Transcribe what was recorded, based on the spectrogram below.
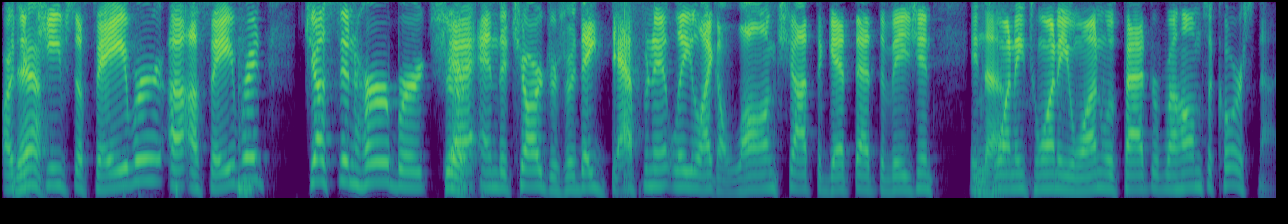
are the Yeah. Chiefs a favor, uh, a favorite? Justin Herbert Sure. uh, and the Chargers are they definitely like a long shot to get that division in No. 2021 with Patrick Mahomes? Of course not.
